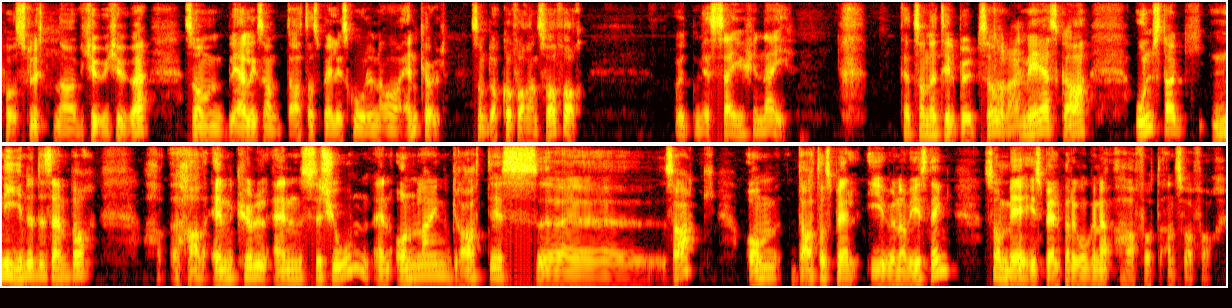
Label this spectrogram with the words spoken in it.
på slutten av 2020? Som blir liksom dataspill i skolen og N-kull, som dere får ansvar for? Og vi sier jo ikke nei til et sånt tilbud. Så ah, vi skal onsdag 9. desember ha- har N-kull en sesjon, en online gratis eh, sak om dataspill i undervisning, som vi i Spillpedagogene har fått ansvar for.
